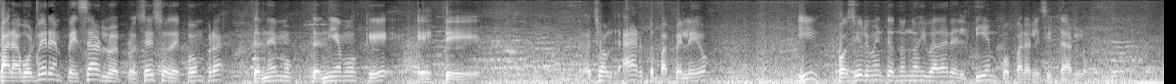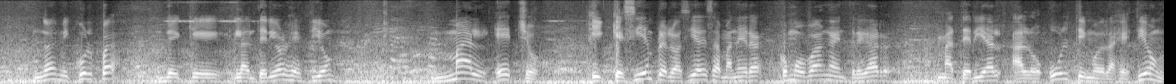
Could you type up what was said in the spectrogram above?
Para volver a empezarlo el proceso de compra tenemos, teníamos que, este, son harto papeleo y posiblemente no nos iba a dar el tiempo para licitarlo. No es mi culpa de que la anterior gestión mal hecho y que siempre lo hacía de esa manera, ¿cómo van a entregar material a lo último de la gestión?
